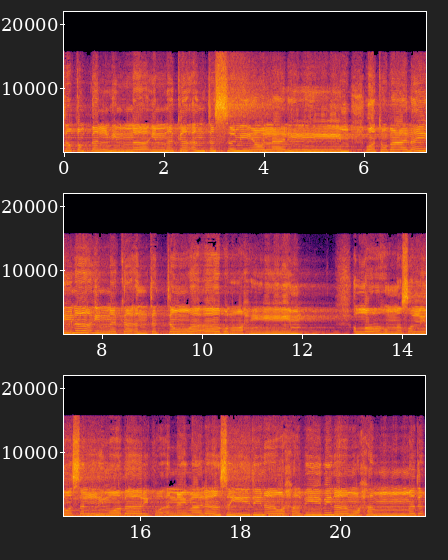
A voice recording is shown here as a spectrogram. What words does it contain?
تقبل منا إنك أنت السميع العليم. وتب علينا إنك أنت التواب الرحيم. اللهم صل وسلم وبارك وأنعم على سيدنا وحبيبنا محمد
